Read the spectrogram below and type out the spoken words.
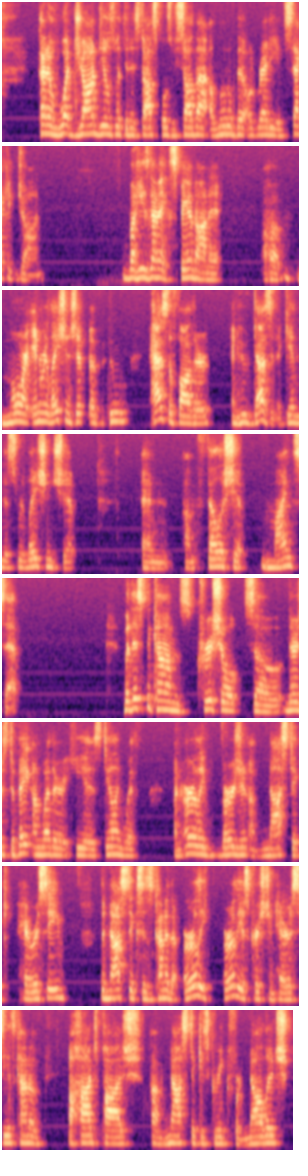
kind of what John deals with in his Gospels. We saw that a little bit already in Second John, but he's going to expand on it uh, more in relationship of who has the Father and who does it. Again, this relationship and um, fellowship mindset. But this becomes crucial. So there's debate on whether he is dealing with an early version of Gnostic heresy. The Gnostics is kind of the early earliest Christian heresy. It's kind of a hodgepodge. Um, Gnostic is Greek for knowledge,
